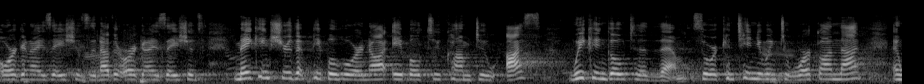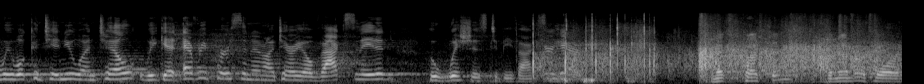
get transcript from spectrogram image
organizations and other organizations, making sure that people who are not able to come to us we can go to them. So we're continuing to work on that, and we will continue until we get every person in Ontario vaccinated who wishes to be vaccinated. Next question, the member for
